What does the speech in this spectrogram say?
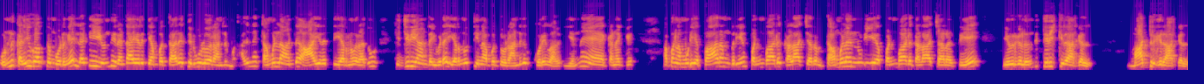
ஒண்ணு கலியுகாப்தம் போடுங்க இல்லாட்டி வந்து ரெண்டாயிரத்தி ஐம்பத்தாறு திருவள்ளுவர் ஆண்டு அதுல அது தமிழ் ஆண்டு ஆயிரத்தி இருநூறு அதுவும் ஹிஜ்ரி ஆண்டை விட இருநூத்தி நாற்பத்தோரு ஆண்டுகள் குறைவாகும் என்ன கணக்கு? அப்ப நம்முடைய பாரம்பரியம் பண்பாடு கலாச்சாரம் தமிழனுடைய பண்பாடு கலாச்சாரத்தையே இவர்கள் வந்து திரிக்கிறார்கள் மாற்றுகிறார்கள்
